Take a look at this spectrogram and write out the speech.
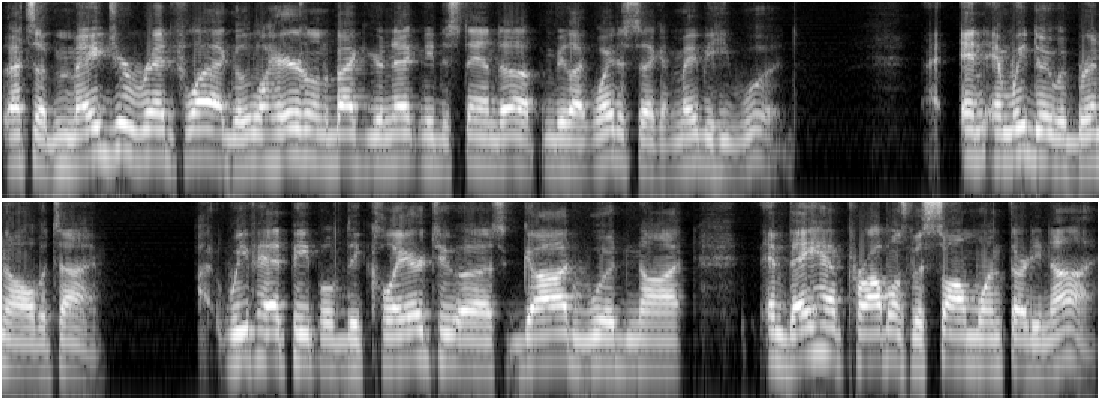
that's a major red flag. The little hairs on the back of your neck need to stand up and be like, wait a second, maybe He would. And, and we do it with Brenna all the time. We've had people declare to us, God would not, and they have problems with Psalm 139.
